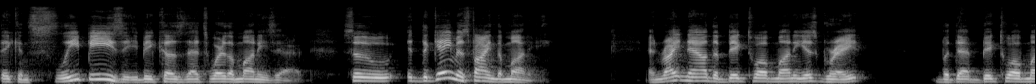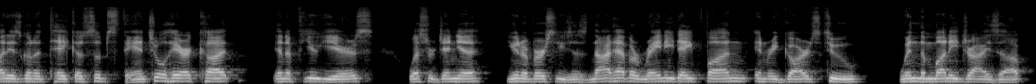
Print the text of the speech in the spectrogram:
they can sleep easy because that's where the money's at. So it, the game is find the money. And right now the Big 12 money is great but that Big 12 money is going to take a substantial haircut in a few years. West Virginia University does not have a rainy day fund in regards to when the money dries up.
